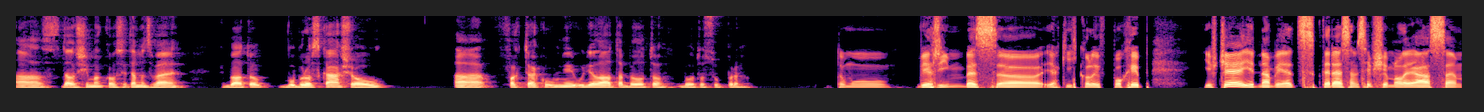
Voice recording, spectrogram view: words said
a s dalšíma, koho si tam zve. Byla to obrovská show a fakt to jako umějí udělat a bylo to, bylo to super. Tomu věřím bez uh, jakýchkoliv pochyb. Ještě jedna věc, které jsem si všiml, já jsem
